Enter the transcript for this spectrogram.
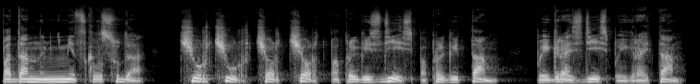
По данным немецкого суда, чур-чур, черт-черт, попрыгай здесь, попрыгай там, поиграй здесь, поиграй там.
